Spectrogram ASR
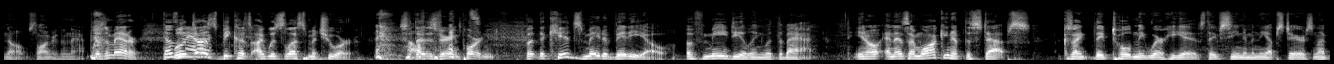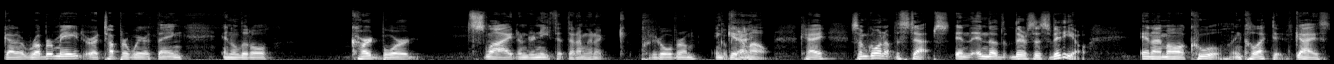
No, it's longer than that. Doesn't matter. Doesn't well, matter. it does because I was less mature. So that is very oh. important. But the kids made a video of me dealing with the bat. You know, and as I'm walking up the steps, because they've told me where he is, they've seen him in the upstairs, and I've got a Rubbermaid or a Tupperware thing and a little cardboard slide underneath it that I'm going to put it over him and get him out. Okay, so I'm going up the steps, and and the, there's this video, And I'm all cool and collected. Guys,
